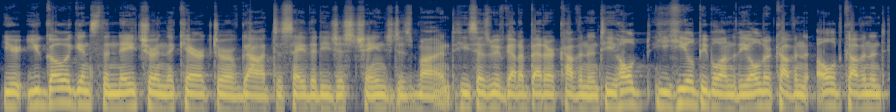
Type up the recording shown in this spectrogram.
You, you go against the nature and the character of God to say that He just changed His mind. He says we've got a better covenant. He hold, He healed people under the older covenant, old covenant.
